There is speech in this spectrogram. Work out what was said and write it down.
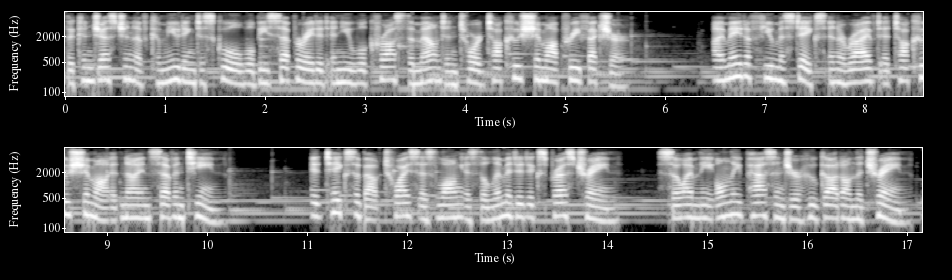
the congestion of commuting to school will be separated and you will cross the mountain toward Tokushima Prefecture. I made a few mistakes and arrived at Tokushima at 9.17. It takes about twice as long as the limited express train, so I'm the only passenger who got on the train.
